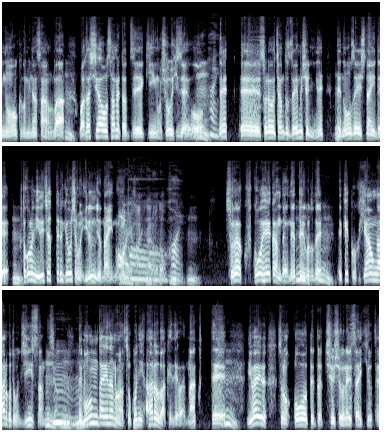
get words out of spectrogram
きの多くの皆さんは、うん。私が納めた税金を消費税を、うん。はい。ねえーそれをちゃんと税務署にね、えーうん納税しないで、うん。懐に入れちゃってる業者もいるんじゃないの、はいはい。なるほど。はい。うんそれは不公平感だよねっていうことで、うん。え結構批判があることも事実なんですよ。うんで問題なのはそこにあるわけではなくて、うん。いわゆるその大手と中小零細企業って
